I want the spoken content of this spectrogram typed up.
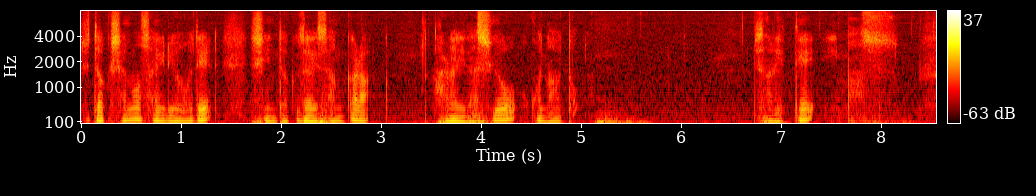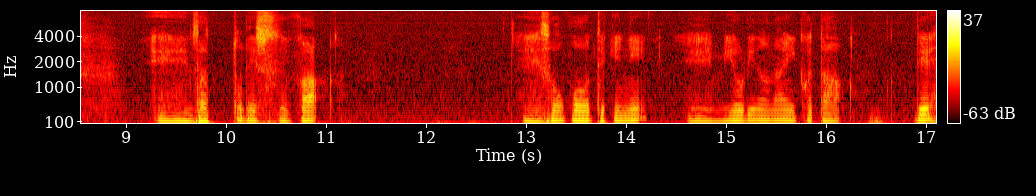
受託者の裁量で信託財産から払い出しを行うとされています。えー、ざっとですが、えー、総合的に、え、身寄りのない方で、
